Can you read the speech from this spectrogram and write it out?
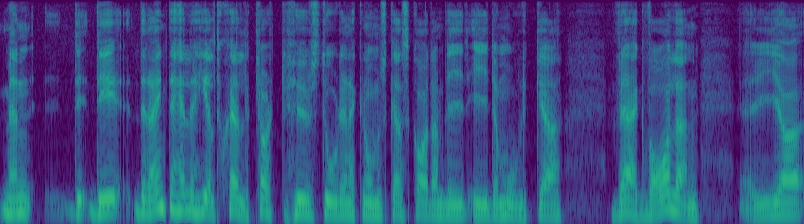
men det, det, det är inte heller helt självklart hur stor den ekonomiska skadan blir i de olika vägvalen. Ja,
